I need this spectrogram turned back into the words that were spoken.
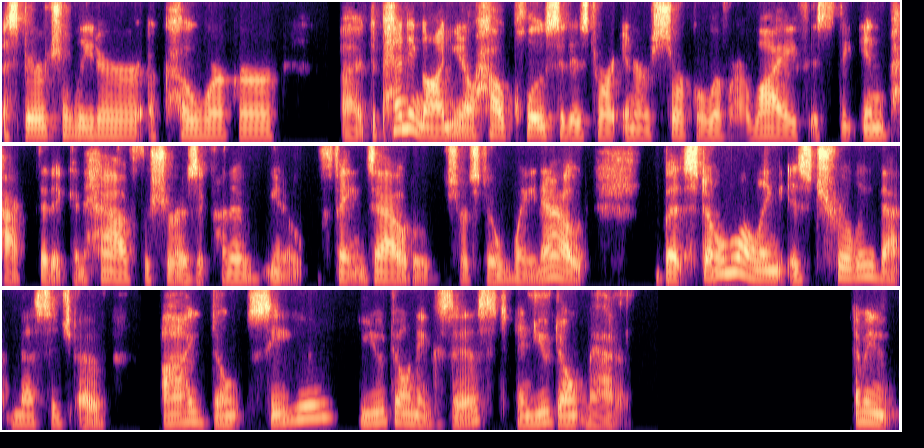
a spiritual leader, a coworker. Uh, depending on you know how close it is to our inner circle of our life, is the impact that it can have for sure as it kind of you know fades out or starts to wane out. But stonewalling is truly that message of I don't see you, you don't exist, and you don't matter. I mean,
